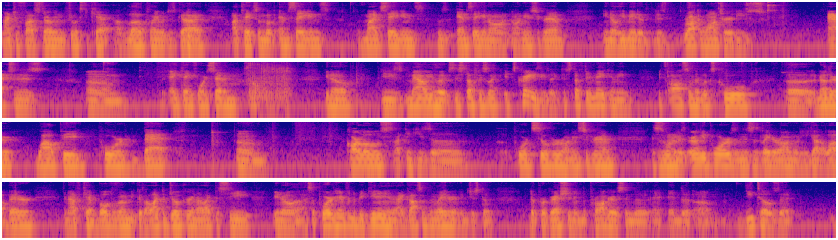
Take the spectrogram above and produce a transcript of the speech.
925 Sterling Felix the Cat. I love playing with this guy. I take some of M. Sagan's Mike Sagans, who's M Sagan on on Instagram. You know, he made a this rocket launcher, these axes, um, AK-47. You know, these Maui hooks. This stuff is like it's crazy. Like the stuff they make. I mean, it's awesome. It looks cool. Uh, another wild pig poured bat. Um, Carlos, I think he's uh, poured silver on Instagram. This is one of his early pours, and this is later on when he got a lot better. And I've kept both of them because I like the Joker, and I like to see, you know, I supported him from the beginning, and I got something later, and then just the, the progression and the progress and the and the um, details that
